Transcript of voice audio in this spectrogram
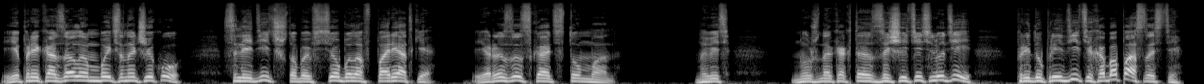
И приказал им быть начеку, следить, чтобы все было в порядке, и разыскать туман. Но ведь нужно как-то защитить людей, предупредить их об опасности.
